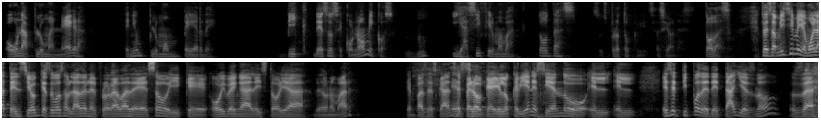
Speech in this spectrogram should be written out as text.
o una pluma negra, tenía un plumón verde, big, de esos económicos. Y así firmaba todas sus protocolizaciones, todas. Entonces a mí sí me llamó la atención que estemos hablando en el programa de eso y que hoy venga la historia de Don Omar que en paz descanse, pero que lo que viene siendo el, ese tipo de detalles, ¿no? O sea.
